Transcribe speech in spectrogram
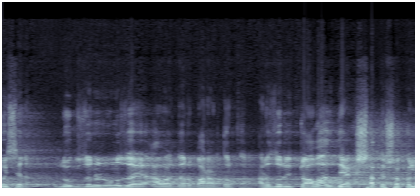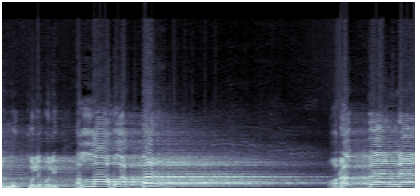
হয়েছে না লোকজনের অনুযায়ী আওয়াজটা আরো বাড়ার দরকার আর যদি একটু আওয়াজ দিয়ে একসাথে সকলে মুখ খুলে বলি আল্লাহ আকবর ربنا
